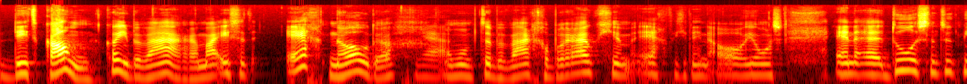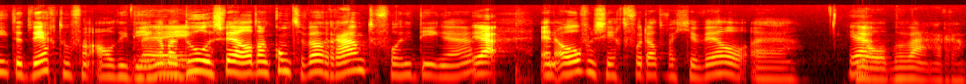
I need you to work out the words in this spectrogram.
dit kan. Kun je bewaren. Maar is het echt nodig Ja. om hem te bewaren? Gebruik je hem echt? Dat je denkt, oh jongens. En eh, het doel is natuurlijk niet het wegdoen van al die dingen. Nee. Maar het doel is wel, dan komt er wel ruimte voor die dingen. Ja, En overzicht voor dat wat je wel eh, ja, wil bewaren.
